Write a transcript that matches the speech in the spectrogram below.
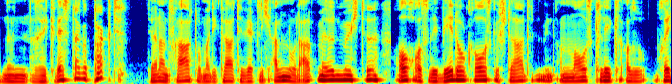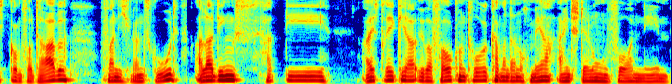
einen Requester gepackt der dann fragt, ob man die Karte wirklich an- oder abmelden möchte. Auch aus WB-Doc rausgestartet mit einem Mausklick, also recht komfortabel, fand ich ganz gut. Allerdings hat die iStrake ja über V-Control kann man da noch mehr Einstellungen vornehmen,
